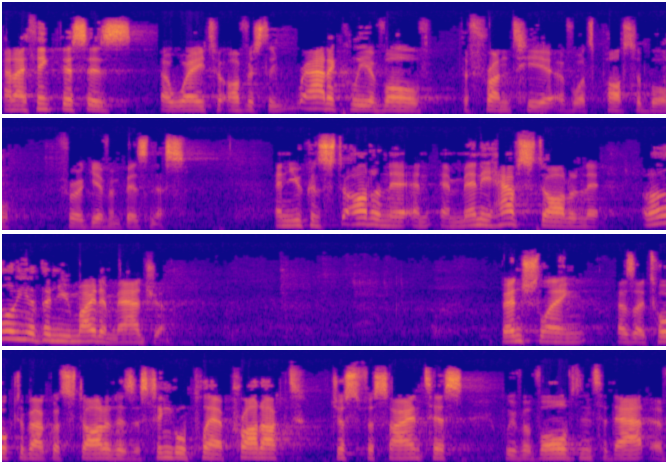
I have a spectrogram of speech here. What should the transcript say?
And I think this is a way to obviously radically evolve the frontier of what's possible for a given business. And you can start on it, and, and many have started on it earlier than you might imagine. Benchling, as I talked about, got started as a single player product just for scientists. We've evolved into that of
